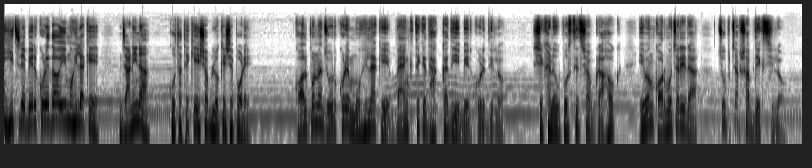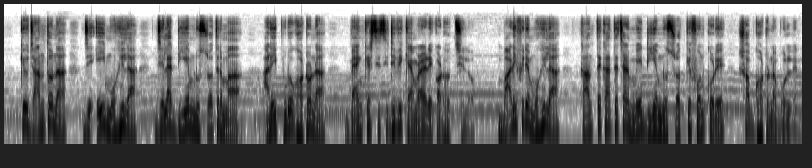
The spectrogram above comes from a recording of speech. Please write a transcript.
হিচড়ে বের করে দাও এই মহিলাকে। জানি না কোথা থেকে এসব লোক এসে পড়ে। কল্পনা জোর করে মহিলাকে ব্যাংক থেকে ধাক্কা দিয়ে বের করে দিল। সেখানে উপস্থিত সব গ্রাহক এবং কর্মচারীরা চুপচাপ সব দেখছিল। কেউ জানতো না যে এই মহিলা জেলা ডিএম নুসরতের মা আর এই পুরো ঘটনা ব্যাংকের সিসিটিভি ক্যামেরায় রেকর্ড হচ্ছিল। বাড়ি ফিরে মহিলা কাঁদতে কাঁদতে চার মেয়ে ডিএম নুসরতকে ফোন করে সব ঘটনা বললেন।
